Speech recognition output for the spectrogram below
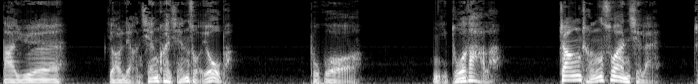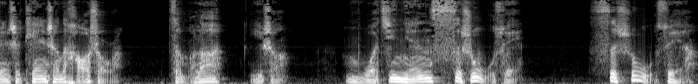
大约要两千块钱左右吧。不过，你多大了？张成算起来真是天生的好手啊！怎么了，医生？我今年四十五岁，四十五岁啊。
